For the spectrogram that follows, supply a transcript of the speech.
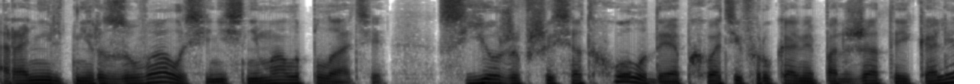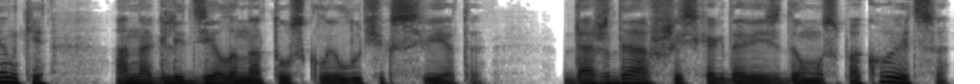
Ранильд не разувалась и не снимала платье. Съежившись от холода и обхватив руками поджатые коленки, она глядела на тусклый лучик света. Дождавшись, когда весь дом успокоится,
